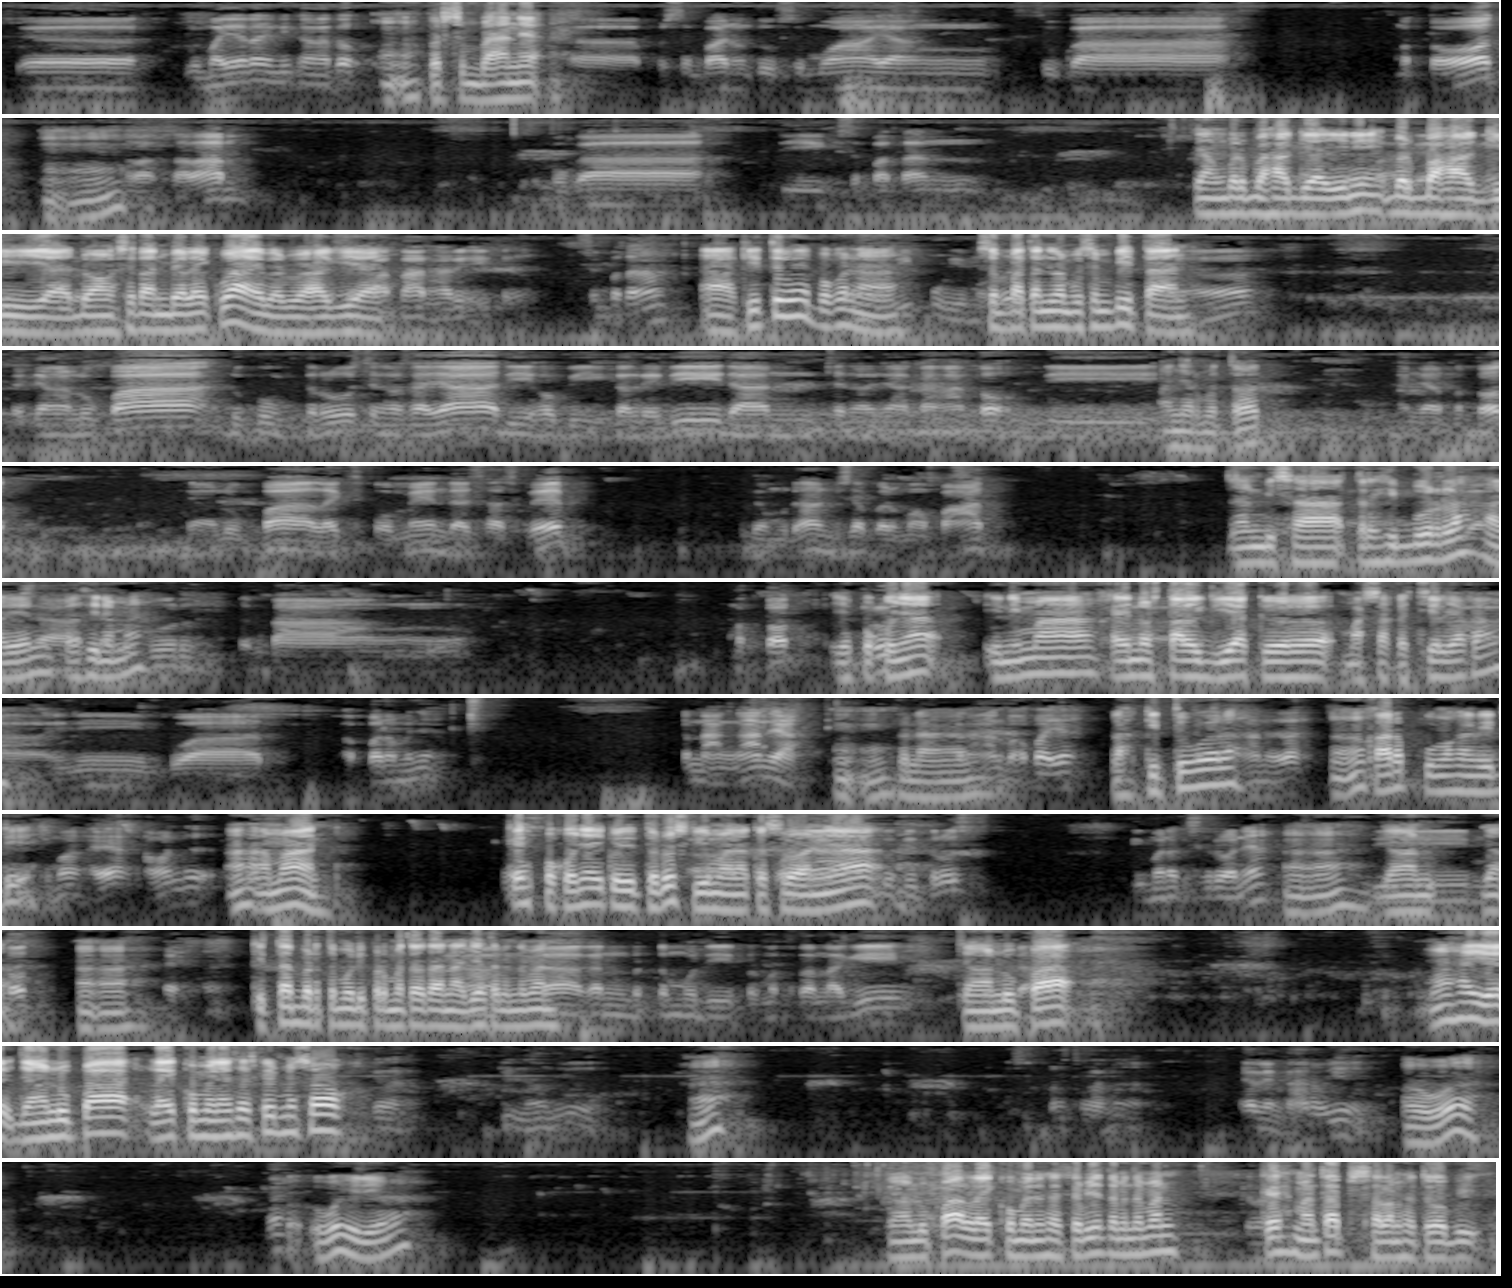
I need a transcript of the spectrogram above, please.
Eh, lumayan lah ini Kang Ato. Mm, Persembahan ya. Eh, persembahan untuk semua yang suka metot. Mm-mm. Salam salam. Semoga di kesempatan Yang berbahagia ini berbahagia doang setan belek wae berbahagia. kesempatan hari itu. Kesempatan? Ah, gitu ya pokoknya. Ya, Sempatan dalam kesempitan. Dan jangan lupa dukung terus channel saya di Hobi Kang Dedi dan channelnya Kang Anto di Anyar metot. Anyar Metot. Jangan lupa like, komen, dan subscribe. Mudah-mudahan bisa bermanfaat. Dan bisa terhibur lah dan kalian pasti nama. tentang metot. Ya pokoknya ini mah kayak nostalgia ke masa kecil ya Kang. Nah, ini buat apa namanya? Kenangan ya. Mm kenangan. Kenangan apa ya? Lah gitu lah. Heeh, karep kumaha Kang Dede. Cuma ya aman. Ah, aman. Oke, pokoknya ikuti terus gimana keseruannya. Ikuti terus gimana keseruannya. Heeh, Di jangan Metot. Eh, Kita bertemu di permetotan aja Nah, teman-teman. Kita akan bertemu di permetotan lagi. Jangan lupa Mah ya, jangan lupa like, komen, dan subscribe besok. Ya, ya? Hah? Celana. Eh, ya. Oh, wah. Wah, dia mah. Jangan lupa like, komen, dan subscribe-nya teman-teman. Oke, mantap. Salam satu hobi.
